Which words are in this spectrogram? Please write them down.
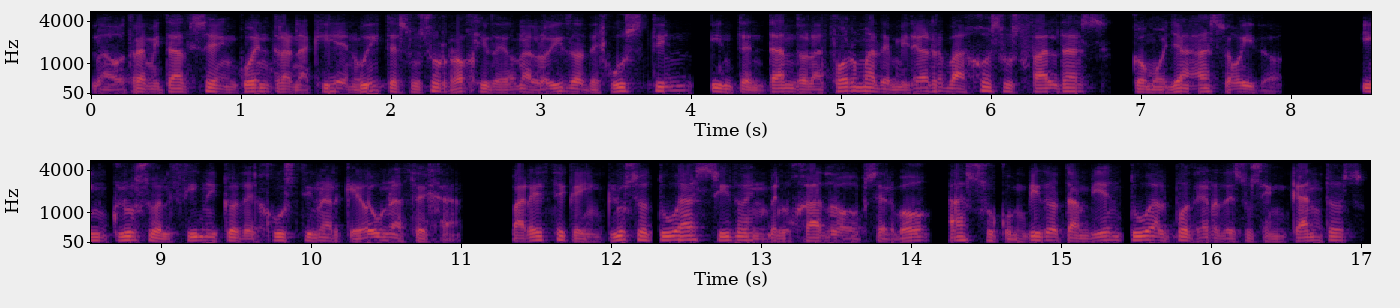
La otra mitad se encuentran aquí en Huite, susurró Gideon al oído de Justin, intentando la forma de mirar bajo sus faldas, como ya has oído. Incluso el cínico de Justin arqueó una ceja. Parece que incluso tú has sido embrujado, observó, ¿has sucumbido también tú al poder de sus encantos?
